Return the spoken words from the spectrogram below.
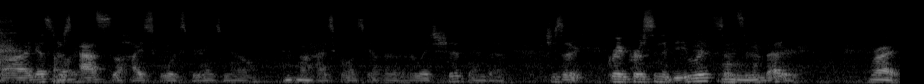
Uh, I guess it just Tyler? adds the high school experience, you know. It's Mhm. not high school unless you have a relationship, and uh, she's a great person to be with, so it's Mhm. even better. Right.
